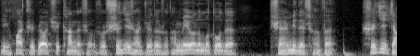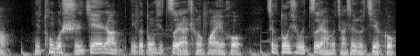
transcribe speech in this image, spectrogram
理化指标去看的时候，说实际上觉得说它没有那么多的。玄秘的成分，实际讲，你通过时间让一个东西自然陈化以后，这个东西会自然会产生一种结构。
